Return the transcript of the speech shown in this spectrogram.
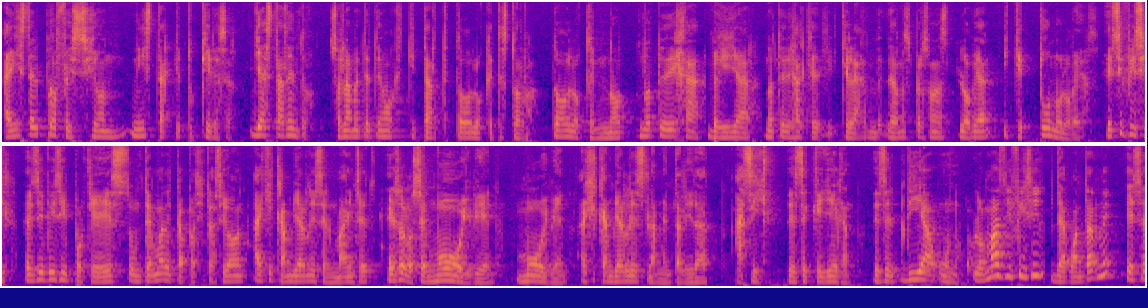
ahí está el profesionista que tú quieres ser. Ya está dentro. Solamente tengo que quitarte todo lo que te estorba, todo lo que no, no te deja brillar, no te deja que, que las demás personas lo vean y que tú no lo veas. Es difícil, es difícil porque es un tema de capacitación, hay que cambiarles el mindset. Eso lo sé muy bien, muy bien. Hay que cambiarles la mentalidad así, desde que llegan, desde el día uno. Lo más difícil de aguantarme es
